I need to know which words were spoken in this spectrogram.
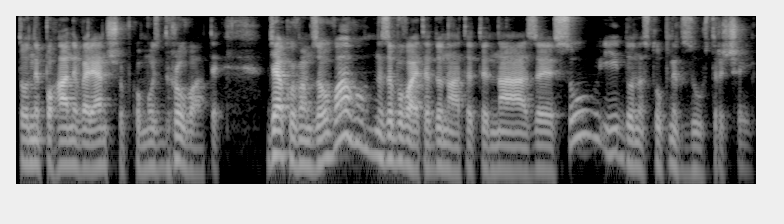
то непоганий варіант, щоб комусь дарувати. Дякую вам за увагу. Не забувайте донатити на ЗСУ і до наступних зустрічей.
